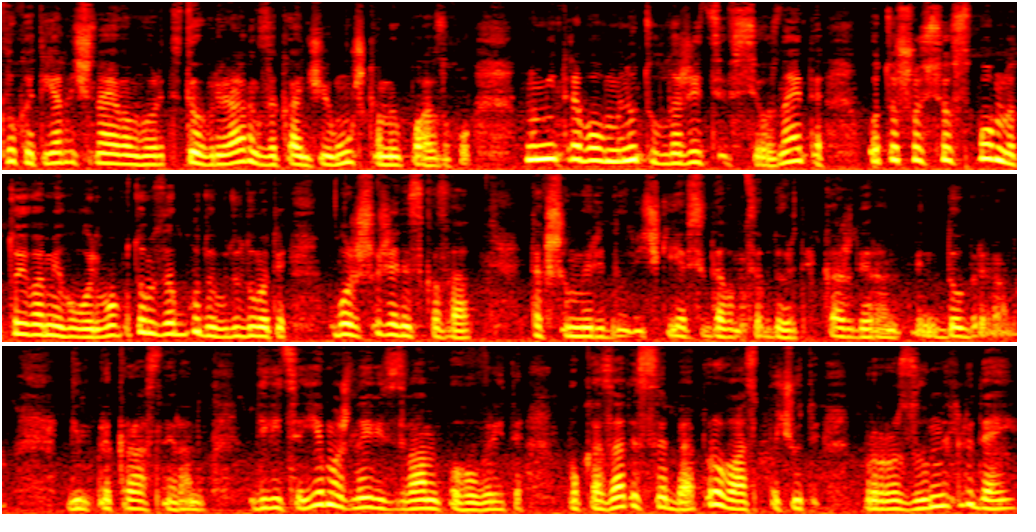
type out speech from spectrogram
Слухайте, я починаю вам говорити, добрий ранок, заканчую мушками в пазуху. Ну мені треба в минуту вложитися все. Знаєте, ото що все вспомнила, то і вам і говорю. Бо потім забуду і буду думати, боже, що ж я не сказала. Так що, ми ріднулечки, я завжди вам це буду говорити. Кожен ранок він добрий ранок, він прекрасний ранок. Дивіться, є можливість з вами поговорити, показати себе, про вас почути, про розумних людей.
